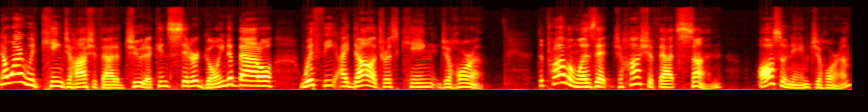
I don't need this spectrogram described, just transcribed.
Now, why would King Jehoshaphat of Judah consider going to battle with the idolatrous King Jehoram? The problem was that Jehoshaphat's son, also named Jehoram,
